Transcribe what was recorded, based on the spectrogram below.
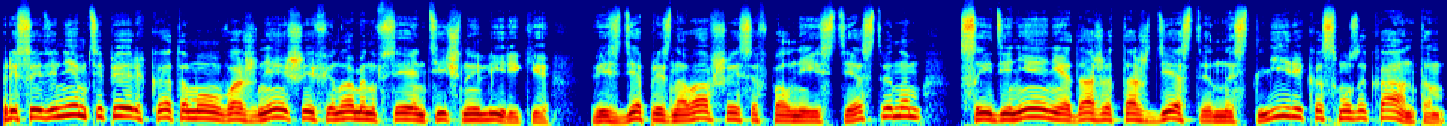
Присоединим теперь к этому важнейший феномен всей античной лирики, везде признававшийся вполне естественным соединение, даже тождественность лирика с музыкантом,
